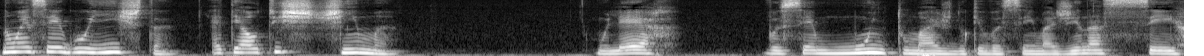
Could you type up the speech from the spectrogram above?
Não é ser egoísta, é ter autoestima. Mulher, você é muito mais do que você imagina ser.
